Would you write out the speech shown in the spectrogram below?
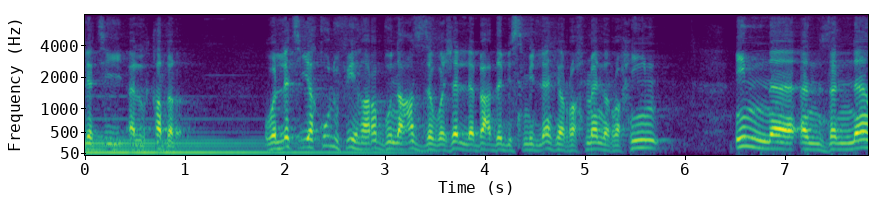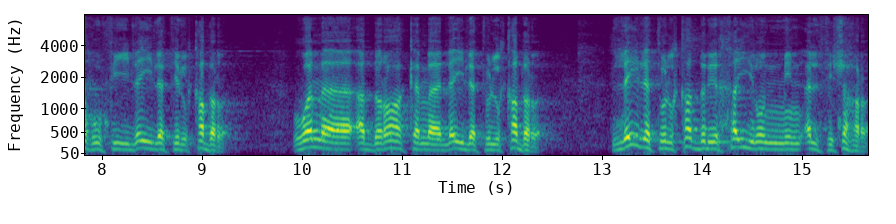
ليلة القدر والتي يقول فيها ربنا عز وجل بعد بسم الله الرحمن الرحيم إنا أنزلناه في ليلة القدر وما أدراك ما ليلة القدر؟ ليلة القدر خير من ألف شهر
